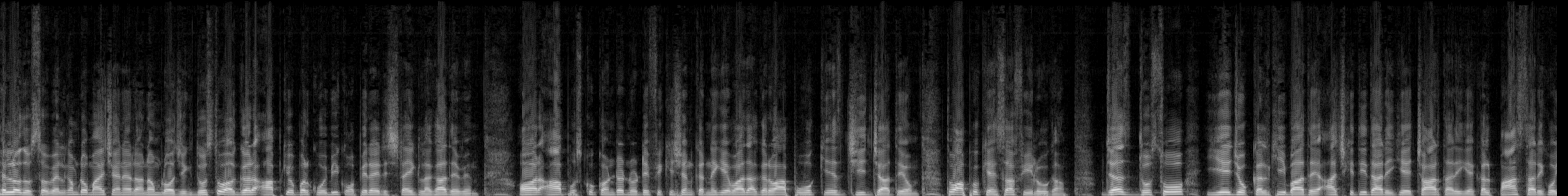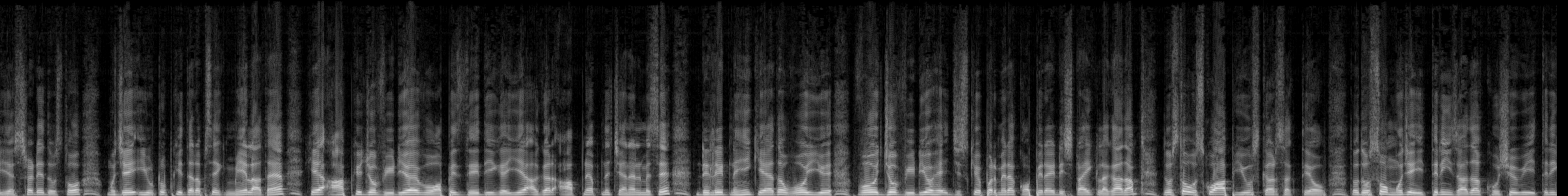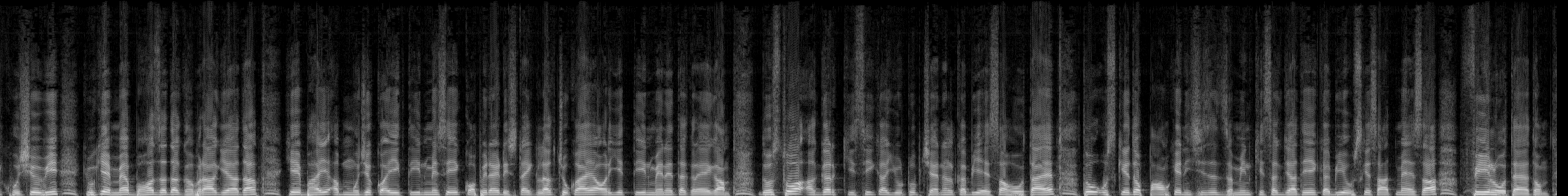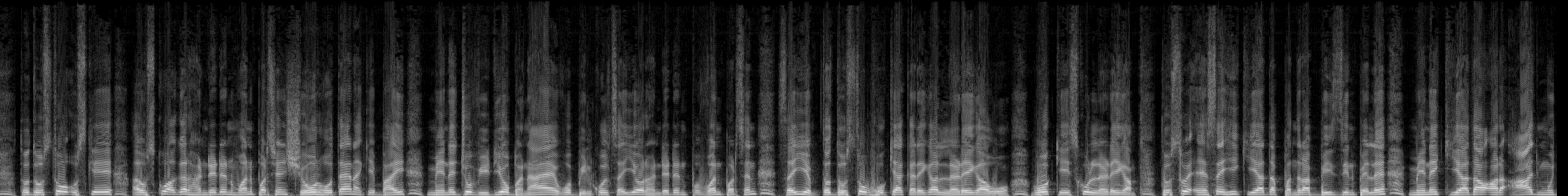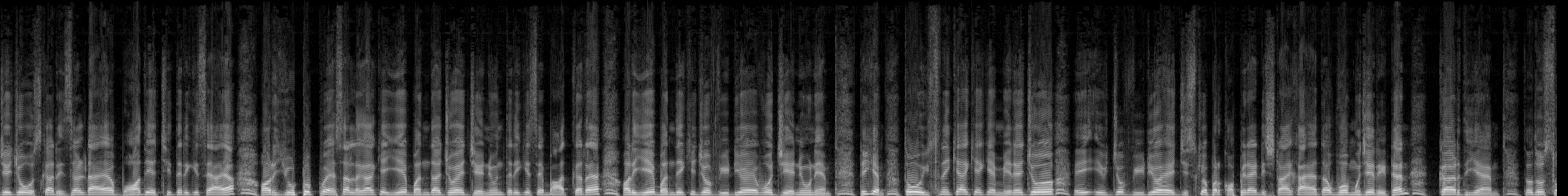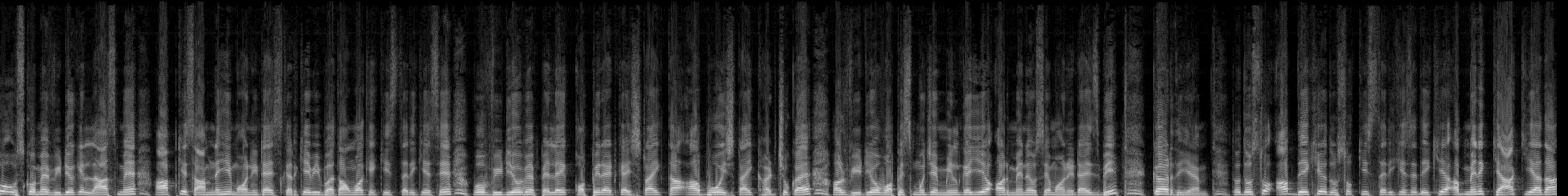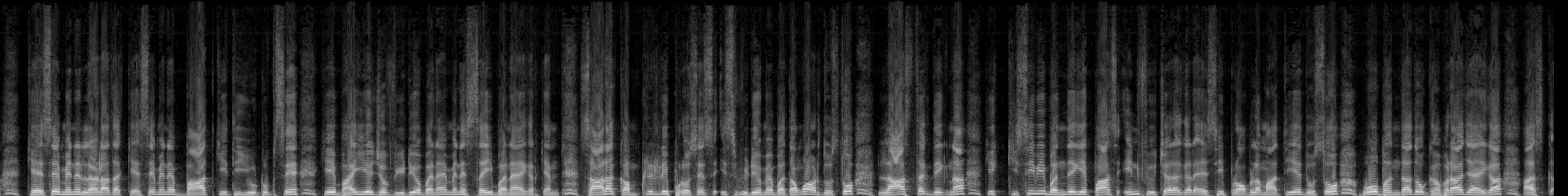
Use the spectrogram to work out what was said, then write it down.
Hello दोस्तों welcome to my channel Anam logic दोस्तों, अगर आपके ऊपर कोई भी कॉपीराइट स्ट्राइक लगा देवे और आप उसको कंटेंट नोटिफिकेशन करने के बाद अगर आप वो केस जीत जाते हो तो आपको कैसा फील होगा? जस्ट दोस्तों, ये जो कल की बात है, आज कितनी तारीख है? चार तारीख है। कल पाँच तारीख को येस्टरडे दोस्तों, मुझे यूट्यूब की तरफ़ से एक मेल आता है कि आपकी जो वीडियो है, वो वापस दे दी गई है। अगर आपने अपने चैनल में से डिलीट नहीं किया तो वो ये, वो जो वीडियो है, जिसके ऊपर मेरा कॉपीराइट स्ट्राइक लगा था, दोस्तों, उसको आप यूज़ कर सकते हो। तो दोस्तों, मुझे इतनी ज़्यादा खुशी हुई, इतनी खुशी हुई क्योंकि मैं बहुत ज़्यादा घबरा गया था कि भाई अब मुझे तीन में से एक कॉपीराइट स्ट्राइक लग चुका है और ये तीन महीने तक रहेगा। दोस्तों, अगर किसी का यूट्यूब चैनल कभी ऐसा होता है तो उसके तो पाँव के नीचे से ज़मीन खिसक जाती है, कभी उसके साथ में ऐसा फील होता है तो। तो दोस्तों, उसके, उसको अगर hundred and one percent sure होता है ना कि भाई मैंने जो वीडियो बनाया है, वो बिल्कुल सही है और हंड्रेड एंड वन परसेंट सही है तो दोस्तों वो क्या करेगा? लड़ेगा वो वो केस को लड़ेगा। दोस्तों, ऐसे ही किया था पंद्रह बीस दिन पहले मैंने किया था और आज मुझे जो उसका रिज़ल्ट आया बहुत ही अच्छी तरीके से आया और यूट्यूब को ऐसा लगा कि ये बंदा जो है जेन्यून तरीके से बात कर रहा है और ये बंदे की जो वीडियो है वो जेन्यून है। ठीक है? तो इसने क्या किया कि मेरे जो जो वीडियो है जिसके ऊपर कॉपीराइट स्ट्राइक आया था, वो मुझे रिटर्न कर दिया है। तो दोस्तों, उसको मैं वीडियो के लास्ट में आपके सामने ही मोनिटाइज करके भी बताऊँगा कि किस तरीके से वो वीडियो में पहले कॉपीराइट का स्ट्राइक था, अब वो स्ट्राइक हट चुका है और वीडियो वापस मुझे मिल गई है और मैंने उसे मोनिटाइज भी कर दिया। है। तो दोस्तों, अब देखिए दोस्तों, किस तरीके से देखिए, अब मैंने क्या किया था, कैसे मैंने लड़ा था, कैसे मैंने बात की थी यूट्यूब से कि भाई ये जो वीडियो बनाया, मैंने सही बनाया करके। सारा कंप्लीटली प्रोसेस इस वीडियो में बताऊँगा। और दोस्तों लास्ट तक देखना कि किसी भी बंदे के पास इन फ्यूचर अगर ऐसी प्रॉब्लम आती है दोस्तों, वो बंदा तो घबरा जाएगा।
